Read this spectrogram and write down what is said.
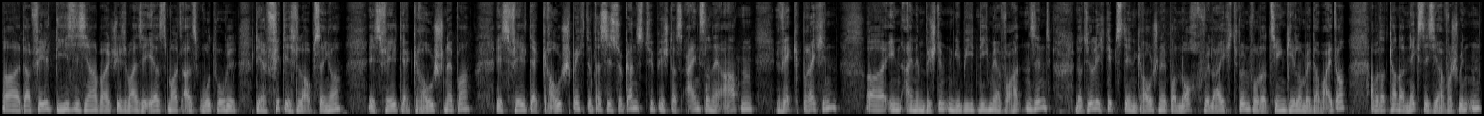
äh, da fehlt dieses Jahr beispielsweise erstmals als Brotvogel der Fittislaubsänger, es fehlt der Grauschnepper, es fehlt der Grauspecht und das ist so ganz typisch, dass einzelne Arten wegbrechen, äh, in einem bestimmten Gebiet nicht mehr vorhanden sind. Natürlich gibt es den Grauschnepper noch vielleicht fünf oder zehn Kilometer weiter, aber dort kann er nächstes Jahr verschwinden.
